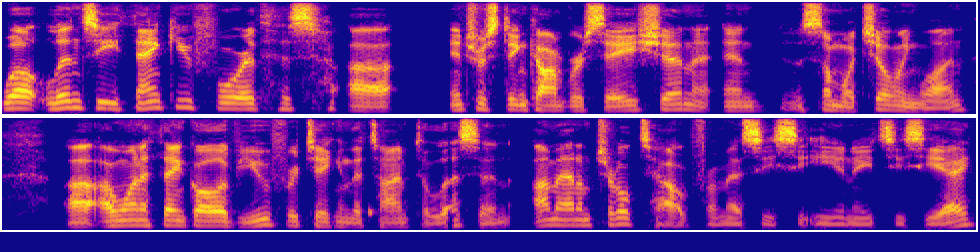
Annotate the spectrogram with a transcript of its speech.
Well, Lindsay, thank you for this uh, interesting conversation and somewhat chilling one. Uh, I want to thank all of you for taking the time to listen. I'm Adam Turteltaub from SCCE and HCCA.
